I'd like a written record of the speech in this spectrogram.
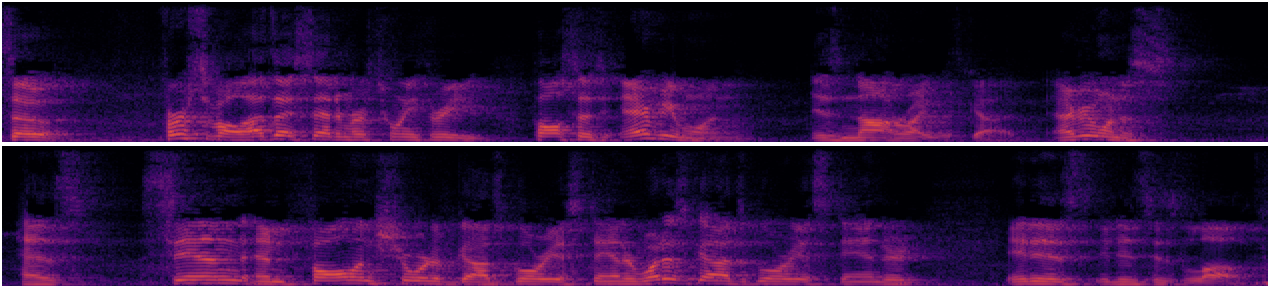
So First of all, as I said in verse 23, Paul says everyone is not right with God. Everyone is, has sinned and fallen short of God's glorious standard. What is God's glorious standard? It is, it is his love.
